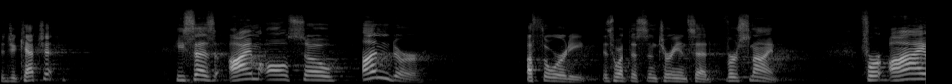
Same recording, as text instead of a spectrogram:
Did you catch it? He says, I'm also under authority, is what the centurion said. Verse 9. For I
